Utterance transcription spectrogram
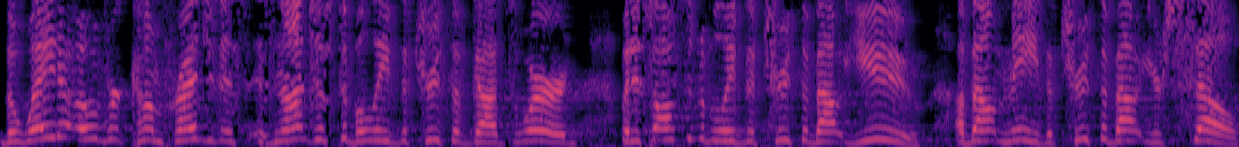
the way to overcome prejudice is not just to believe the truth of God's word, but it's also to believe the truth about you, about me, the truth about yourself.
